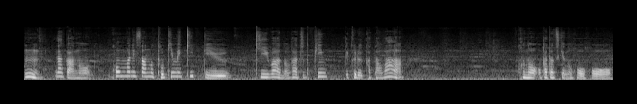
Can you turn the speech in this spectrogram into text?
うんなんかあのこんまりさんの「ときめき」っていうキーワードがちょっとピンってくる方はこのお片付けの方法を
